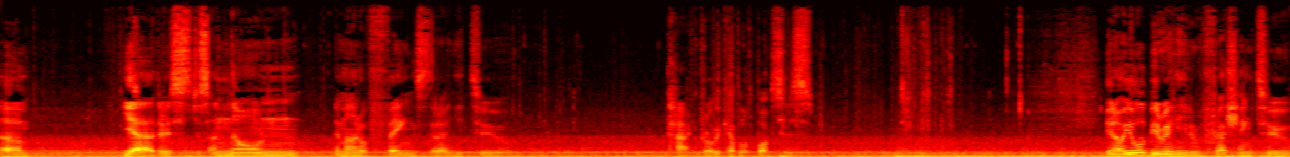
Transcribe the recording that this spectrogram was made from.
Um, yeah, there's just unknown amount of things that I need to pack, probably a couple of boxes. You know, it will be really refreshing to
